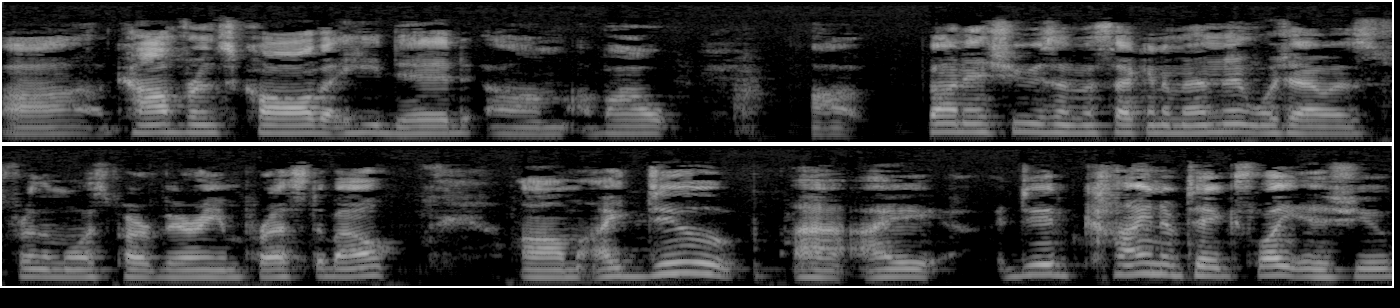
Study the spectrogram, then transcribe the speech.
uh, conference call that he did um, about uh, gun issues and the Second Amendment, which I was, for the most part, very impressed about. Um, I do, uh, I did kind of take slight issue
